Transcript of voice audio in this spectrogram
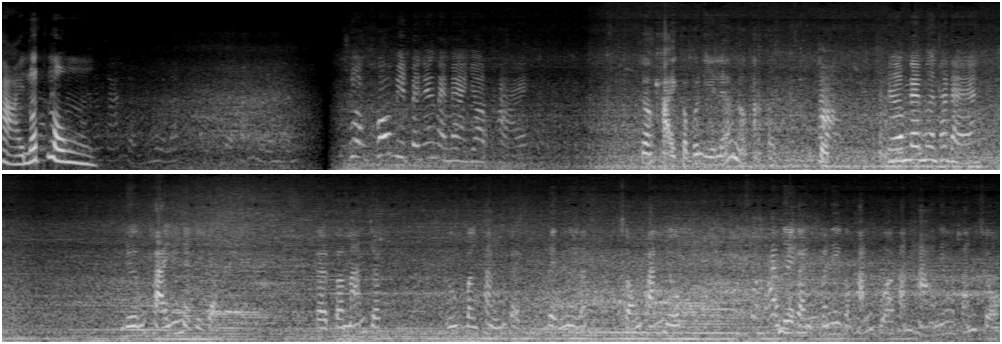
ขายลดลง ช่วงโควิดเป็นยังไงแม่ยอดขาย ก็ขายกับบดีแล้วเนาะค่ะเดิมได้เมื่อเท่าไหร่เดิมขายอยู่เนี่ยจะแต่ประมาณจะบางครั้งก็ได้มือละสองพันอยู่อันนี้กันวันนี้ก็พันกว่าพันหาเนี่ยพันสอง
